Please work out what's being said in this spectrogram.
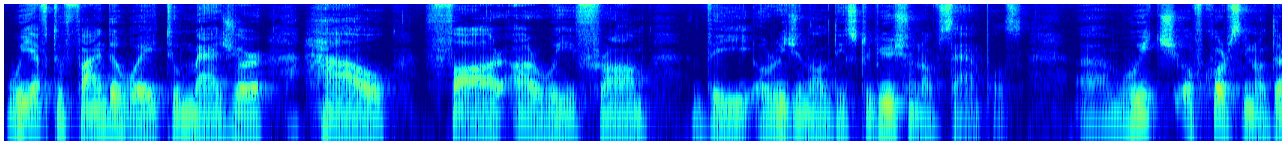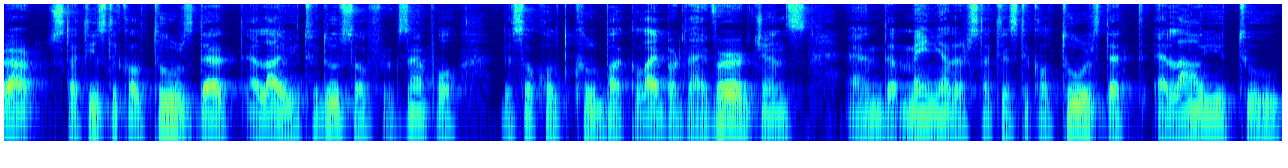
we have to find a way to measure how far are we from the original distribution of samples. Um, which, of course, you know, there are statistical tools that allow you to do so. For example, the so-called Kullback-Leibler divergence and many other statistical tools that allow you to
